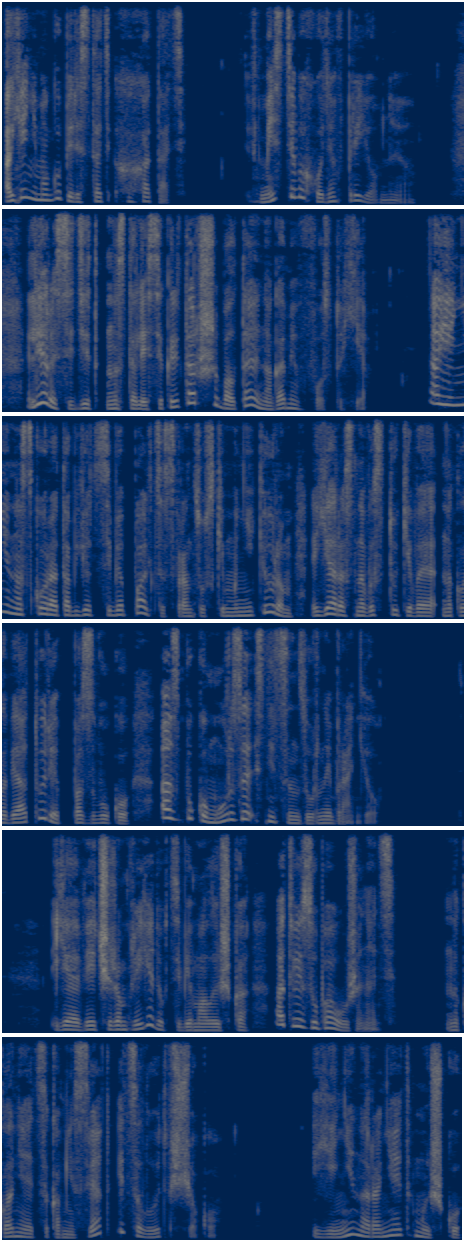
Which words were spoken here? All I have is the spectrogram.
а я не могу перестать хохотать. Вместе выходим в приемную. Лера сидит на столе секретарши, болтая ногами в воздухе. А Янина скоро отобьет себе пальцы с французским маникюром, яростно выстукивая на клавиатуре по звуку азбуку Мурзе с нецензурной бранью. «Я вечером приеду к тебе, малышка, отвезу поужинать». Наклоняется ко мне Свят и целует в щеку. Енина роняет мышку,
